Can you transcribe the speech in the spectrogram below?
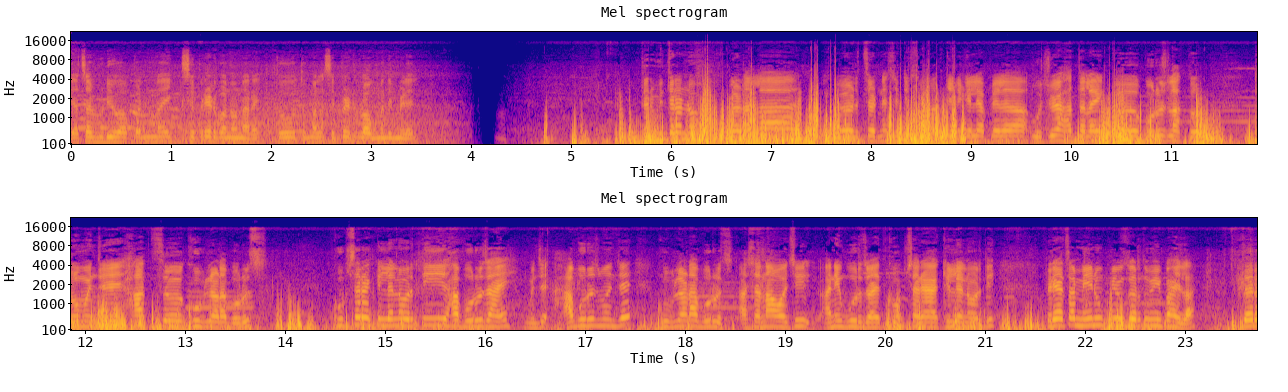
याचा व्हिडिओ आपण एक सेपरेट बनवणार आहे. तो तुम्हाला सेपरेट ब्लॉगमध्ये मिळेल. तर मित्रांनो गडाला गड चढण्यासाठी सुरुवात केली गेली. आपल्याला उजव्या हाताला एक बुरुज लागतो. तो म्हणजे हाच खूप लढा बुरुज. खूप साऱ्या किल्ल्यांवरती हा बुरुज आहे. म्हणजे हा बुरुज म्हणजे खुबलडा बुरुज. अशा नावाची अनेक बुरुज आहेत खूप साऱ्या किल्ल्यांवरती. तर याचा मेन उपयोग जर तुम्ही पाहिला तर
